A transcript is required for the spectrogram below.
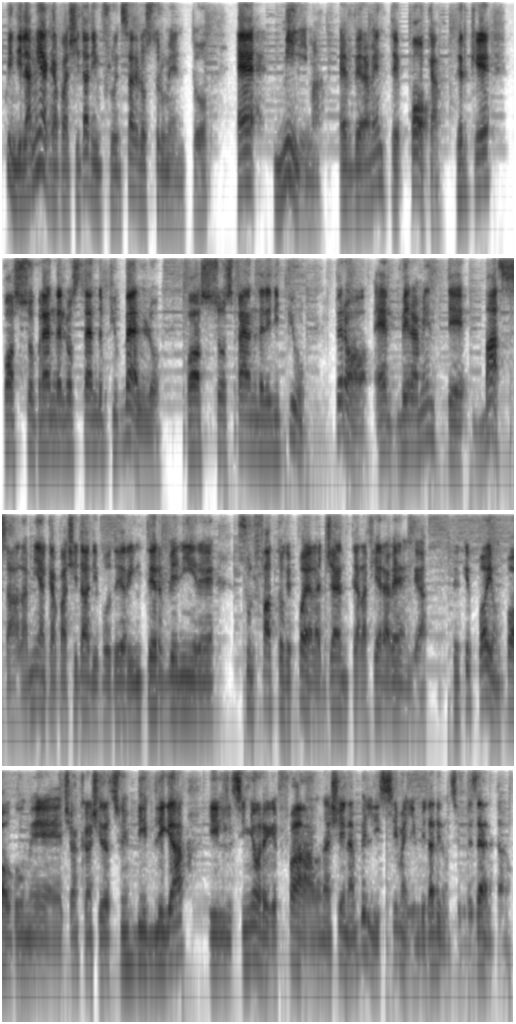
Quindi la mia capacità di influenzare lo strumento è minima, è veramente poca, perché posso prendere lo stand più bello, posso spendere di più, però è veramente bassa la mia capacità di poter intervenire sul fatto che poi la gente alla fiera venga, perché poi è un po' come c'è anche una citazione biblica, il signore che fa una cena bellissima e gli invitati non si presentano.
